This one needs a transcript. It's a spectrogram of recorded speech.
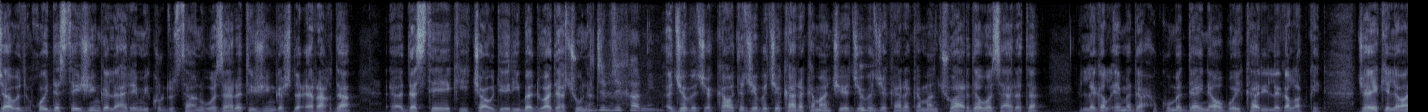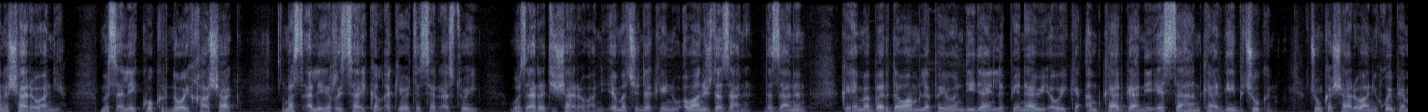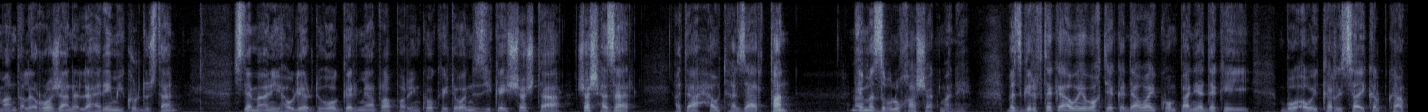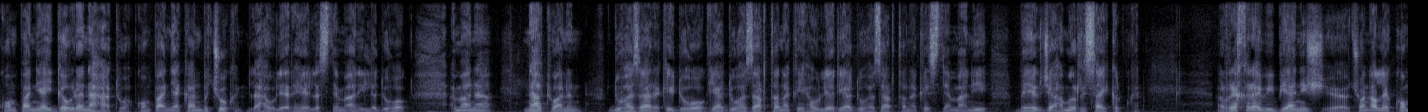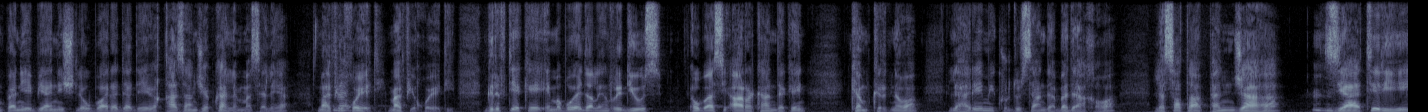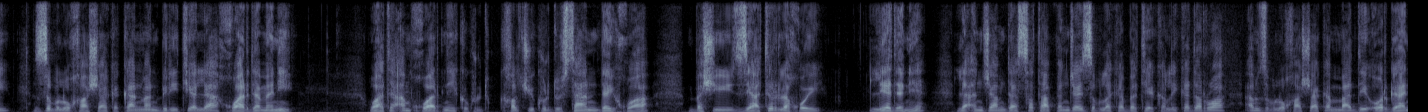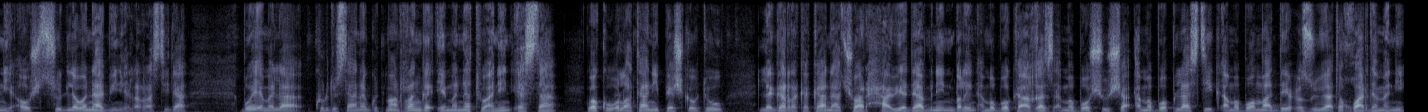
جا خۆی دەستەی ژینگە لە هەرێمی کوردستان و وەزارەتی ژینگەش لە عێراقدا دەستەیەکی چاودێری بە دوواداچوونە جێبەجەکەواتە جێبەجەکارەکەمان چیە جێبەجەکارەکەمان چواردە وەزارەتە لەگەڵ ئێمەدا حکوومەت داینەوە بۆی کاری لەگەڵا بکەین جایەکی لەوانە شارەوانیە مەسئلەی کۆکردنەوەی خاشاک مەسئلەی ڕیسایکل ئەکەوێتە سەر ئەستۆی وەزارەتی شارەوانی ئێمە چ دەکەین و ئەوانش دەزانن دەزانن کە ئێمە بەردەوام لە پەیوەندیداین لە پێناوی ئەوەی کە ئەم کارگانەی ئێستا هەن کارگەی بچووکن چونکە شارەوانی خۆی پێمان دەڵێ ڕۆژانە لە هەرێمی کوردستان سلێمانی هەولێر دهۆک گەرمیان ڕاپەڕین کۆکەیتەوە نزیکەی 6 تا 6هزار هەتا 6هزار تەن ئێمە زبڵ و خاشاکمان هەیە بەس گرفتەکە ئەوەیە وەختێک کە داوای کۆمپانیا دەکەی بۆ ئەوەی کە ڕیسایکل بکە کۆمپانیای گەورە نەهاتووە کۆمپانیەکان بچووکن لە هەولێر هەیە لە سلێمانی لە دهۆک ئەمانە ناتوانن دوهزارەکەی دهۆک یا دوهزار تەنەکەی هەولێر یا دوهزار تەنەکەی سلێمانی بە یەک جا هەمووی ڕیسایکل بکەن ڕێکخراوی بیانیش چۆن ئەڵێ کۆمپانیای بیانیش لەو بارەدا دەیەوێت قازان جێبکان لە مەسلەیە مافی خۆیەتی مافی خۆیەتی گرفتێکی ئێمە بۆیە دەڵێن ریدیوس ئەو باسی ئارەکان دەکەین کەمکردنەوە لە هەرێمی کوردستاندا بەداخەوە لە 150 زیاتری زبڵ و خاشاکەکانمان بریتە لە خواردەمەنی واتە ئەم خواردنەی کە کورد خەڵکی کوردستان دەیخوا بەشی زیاتر لە خۆی لێدەنێ، لە ئەنجامدا سەتا پەنجای زبڵەکە بە تێکەڵی کە دەڕوا، ئەم زبڵ و خاشاکە ماددەی ئۆرگانییە، ئەوش سوود لەوە نابینێ لە ڕاستیدا، بۆیە ئێمە لە کوردستانا گوتمان ڕەنگە ئێمە نەتوانین ئێستا وەکوو وڵاتانی پێشکەوتوو لە گەڕەکەکانا چوار حاویە دابنێین بڵێین ئەمە بۆ کاغەز، ئەمە بۆ شووشە، ئەمە بۆ پلاستیک، ئەمە بۆ ماددەی عوزویاتە خواردەمەنی،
